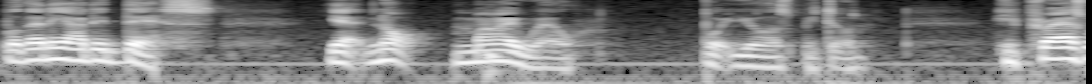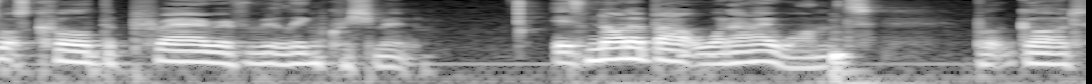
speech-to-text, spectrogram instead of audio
but then he added this, yet not my will, but yours be done. He prays what's called the prayer of relinquishment. It's not about what I want, but God,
